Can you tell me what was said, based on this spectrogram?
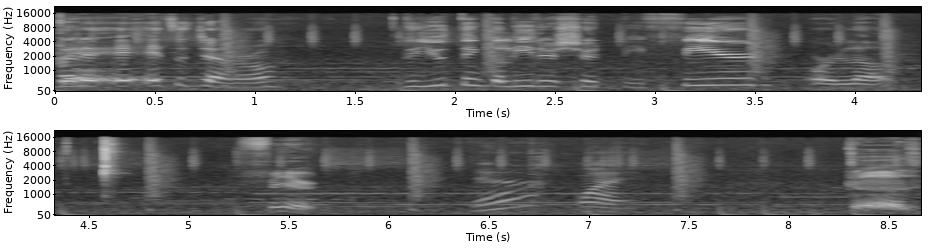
but it, it- it's a general. Do you think a leader should be feared or loved? Feared. Yeah. Why? Because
